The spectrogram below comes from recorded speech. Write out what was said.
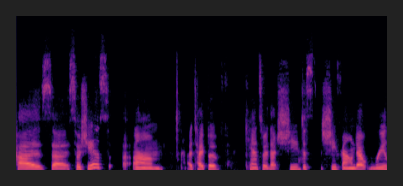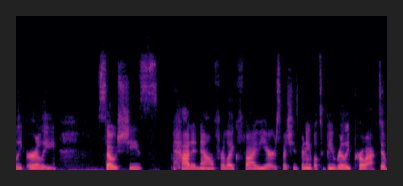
has uh, so she has um, a type of cancer that she just she found out really early. So she's had it now for like five years, but she's been able to be really proactive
